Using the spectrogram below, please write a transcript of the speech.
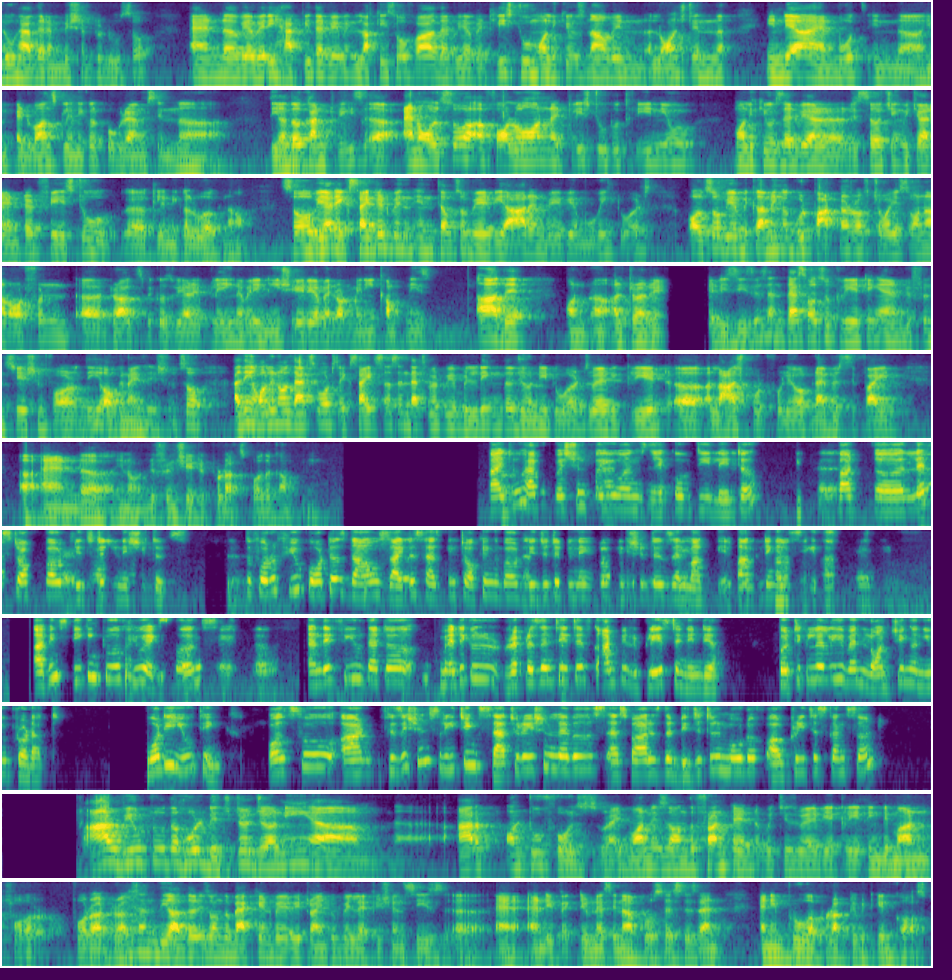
do have that ambition to do so. And we are very happy that we have been lucky so far that we have at least two molecules now in launched in India and both in, uh, in advanced clinical programs in uh, the other countries, uh, and also a follow on at least two to three new molecules that we are researching, which are entered phase two clinical work now. So we are excited in, in terms of where we are and where we are moving towards. Also, we are becoming a good partner of choice on our orphan uh, drugs because we are playing in a very niche area where not many companies are there on uh, ultra rare diseases and that's also creating a differentiation for the organization so i think all in all that's what excites us and that's what we are building the journey towards where we create a, a large portfolio of diversified uh, and uh, you know differentiated products for the company I do have a question for you on ZyCoV-D later, but uh, let's talk about digital initiatives. So for a few quarters now, Zydus has been talking about digital initiatives and marketing and sales. I've been speaking to a few experts and they feel that a medical representative can't be replaced in India, particularly when launching a new product. What do you think? Also, are physicians reaching saturation levels as far as the digital mode of outreach is concerned? Our view to the whole digital journey um, are on two folds, right? One is on the front end, which is where we are creating demand for for our drugs, and the other is on the back end where we're trying to build efficiencies uh, and, effectiveness in our processes and and improve our productivity and cost.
